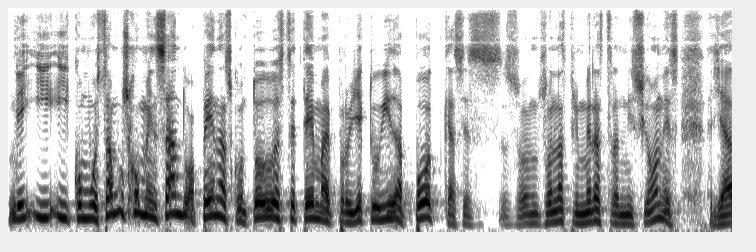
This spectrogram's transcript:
y, como estamos comenzando apenas con todo este tema de Proyecto Vida Podcast, son, son las primeras transmisiones, ya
